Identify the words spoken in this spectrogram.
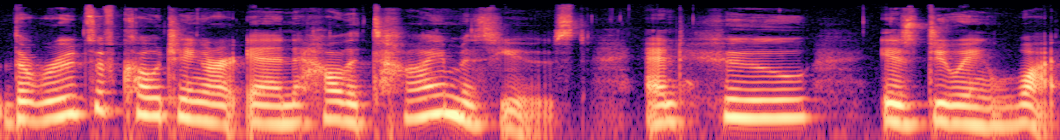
The roots of coaching are in how the time is used and who is doing what.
